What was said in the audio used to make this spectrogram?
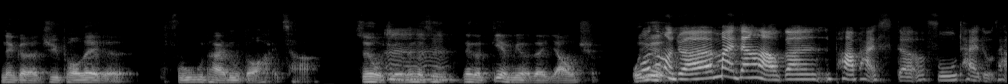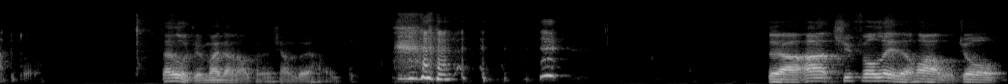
那个 Chipotle 的服务态度都还差，所以我觉得那个是、嗯、那个店没有在要求。我，我怎么觉得麦当劳跟 Popeyes 的服务态度差不多？但是我觉得麦当劳可能相对好一点。对啊，啊，Chick-fil-A 的话，我就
